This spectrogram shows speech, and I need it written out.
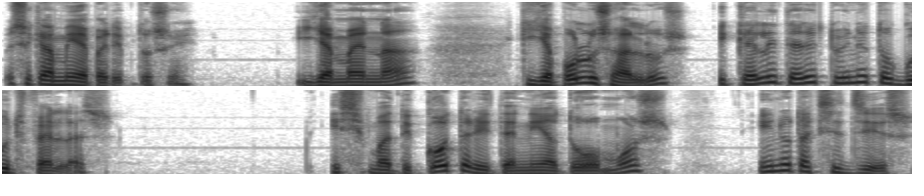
Σε καμία περίπτωση. Για μένα και για πολλούς άλλους, η καλύτερη του είναι το Goodfellas. Η σημαντικότερη ταινία του όμως είναι ο Ταξιτζής.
